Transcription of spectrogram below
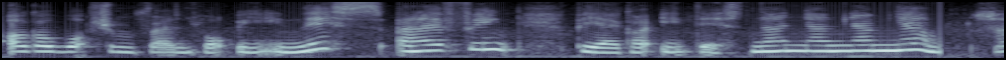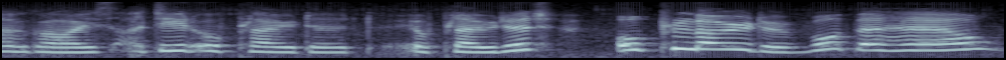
I'll go watch some friends while eating this and everything. But yeah, I gotta eat this. Nom nom nom nom. So guys, I did uploaded, uploaded, uploaded. What the hell?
